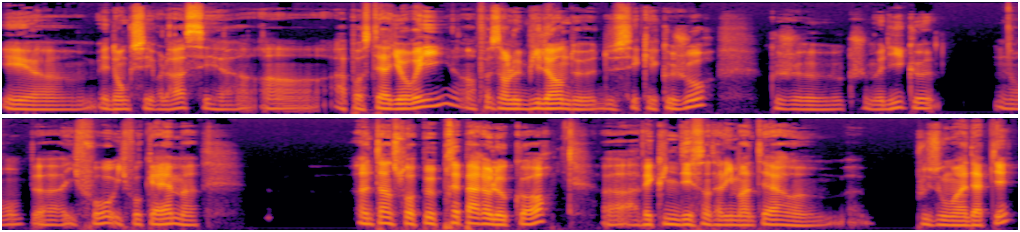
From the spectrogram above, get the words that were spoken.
Et, euh, donc, c'est voilà, c'est a posteriori, en faisant le bilan de, ces quelques jours, que je, me dis que non, euh, il, faut, il faut quand même un temps soit peu préparer le corps avec une descente alimentaire plus ou moins adaptée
